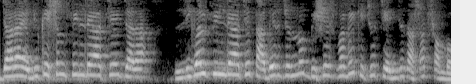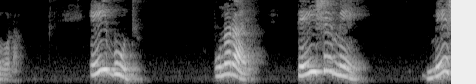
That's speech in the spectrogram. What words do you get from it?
যারা এডুকেশন ফিল্ডে আছে, যারা লিগ্যাল ফিল্ডে আছে, তাদের জন্য বিশেষভাবে কিছু চেঞ্জেস আসার সম্ভাবনা। এই বুধ পুনরায় তেইশে মে, মেষ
